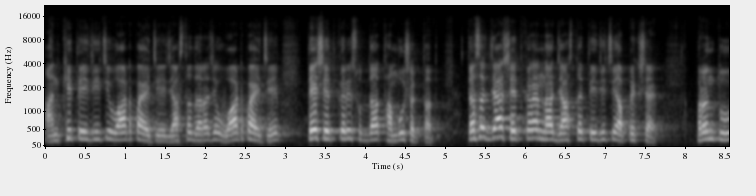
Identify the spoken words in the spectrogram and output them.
आणखी तेजीची वाट पाहायची जास्त दराची वाट पाहायची ते शेतकरी सुद्धा थांबू शकतात. तसंच ज्या शेतकऱ्यांना जास्त तेजीची अपेक्षा आहे परंतु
